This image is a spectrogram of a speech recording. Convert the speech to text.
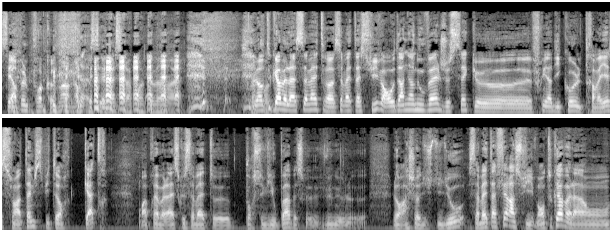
C'est un peu le point commun, non C'est vrai, c'est leur point commun, ouais. Mais en tout cas, voilà, ça va être, ça va être à suivre. Alors, aux dernières nouvelles, je sais que euh, Free Radical travaillait sur un Time Splitter 4. Bon, après, voilà, est-ce que ça va être euh, poursuivi ou pas? Parce que vu le, le rachat du studio, ça va être affaire à suivre. En tout cas, voilà, on,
